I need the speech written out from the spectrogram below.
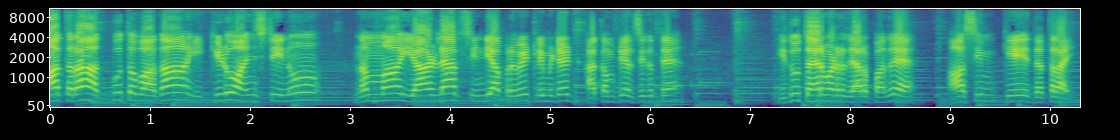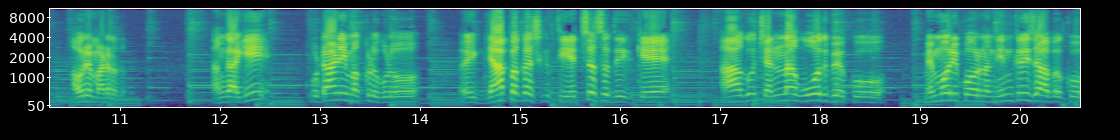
ಆ ಥರ ಅದ್ಭುತವಾದ ಈ ಕಿಡೋ ಐನ್ಸ್ಟೀನು ನಮ್ಮ yard labs India private limited ಆ ಕಂಪ್ನಿಯಲ್ಲಿ ಸಿಗುತ್ತೆ. ಇದು ತಯಾರು ಮಾಡಿರೋದು ಯಾರಪ್ಪ ಅಂದ್ರೆ ಆಸಿಮ್ ಕೆ ದತ್ತರಾಯ್. ಅವರೇ ಮಾಡಿರೋದು. ಹಂಗಾಗಿ ಪುಟಾಣಿ ಮಕ್ಕಳುಗಳು ಈ ಜ್ಞಾಪಕ ಶಕ್ತಿ ಹೆಚ್ಚಿಸೋದಕ್ಕೆ ಹಾಗೂ ಚೆನ್ನಾಗಿ ಓದಬೇಕು ಮೆಮೊರಿ ಪವರ್ ನಂದು ಇನ್ಕ್ರೀಸ್ ಆಗಬೇಕು,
